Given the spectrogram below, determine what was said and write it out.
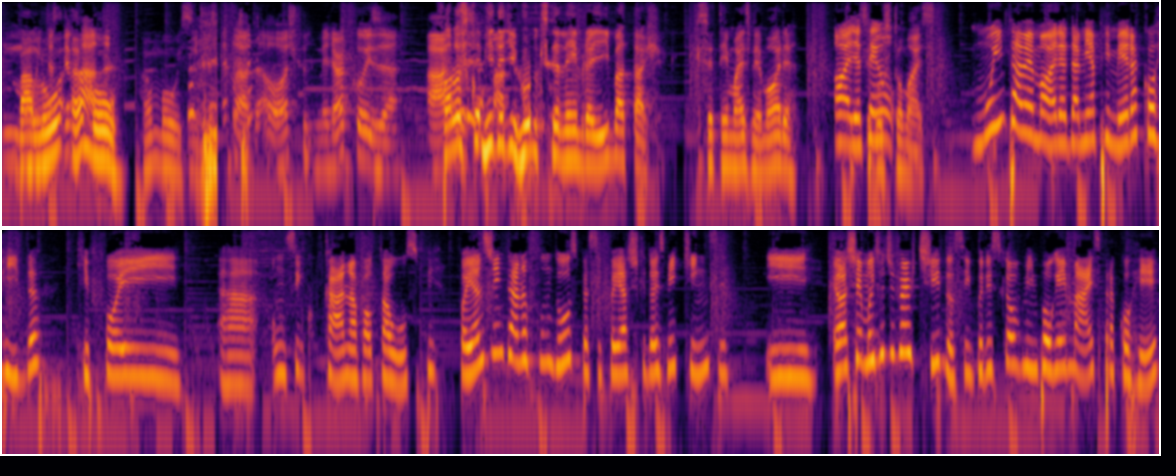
Muita Balu cevada. amou. Amou isso. Cevada, lógico, melhor coisa. A Fala as corridas de rua que você lembra aí, Batacha. Que você tem mais memória? Olha, eu Você tenho gostou mais? muita memória da minha primeira corrida, que foi um 5K na volta USP. Foi antes de entrar no Fundusp, assim, foi acho que 2015. E eu achei muito divertido, assim, por isso que eu me empolguei mais pra correr.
